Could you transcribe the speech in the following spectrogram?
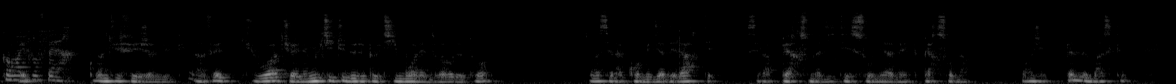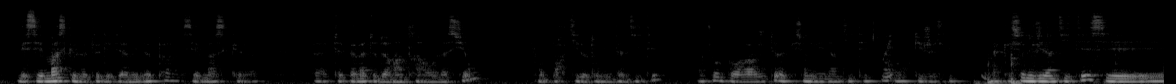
comment il faut faire. Comment tu fais, Jean-Luc En fait, tu vois, tu as une multitude de petits mots à l'intérieur de toi. Tu vois, c'est la commedia dell'arte, c'est la personnalité sonnée avec persona. Donc j'ai plein de masques, mais ces masques ne te déterminent pas. Ces masques euh, te permettent de rentrer en relation, ils font partie de ton identité. Tu vois, on pourrait rajouter la question de l'identité, qui je suis. La question de l'identité, c'est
